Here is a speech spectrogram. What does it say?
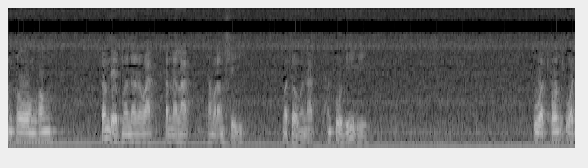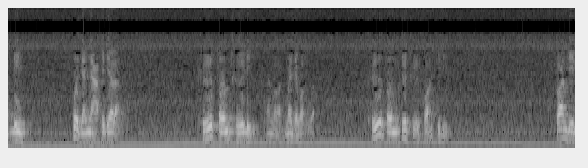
ำโครงของสมเด็จมนรวัตปนรัตธรรมรังสีวัตโสมนัสท่านพูดดีดีอวดตนอวดดิน พูดอย่างหยาบทีเดียวแหละถือตนถือดินท่านบอกไม่ได้ว่าอวด ถือตนคือถือก้อนที่ดินก้อนดิน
